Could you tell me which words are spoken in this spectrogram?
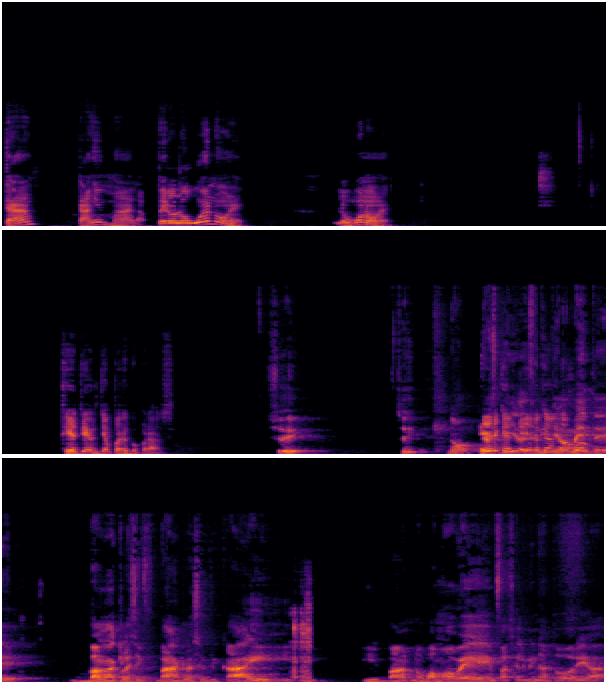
tan, tan en mala. Pero lo bueno es, lo bueno es que ellos tienen tiempo de recuperarse. Sí. Sí. No, Castilla definitivamente van a, clasif- van a clasificar y, y, y- van- nos vamos a ver en fase eliminatoria.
